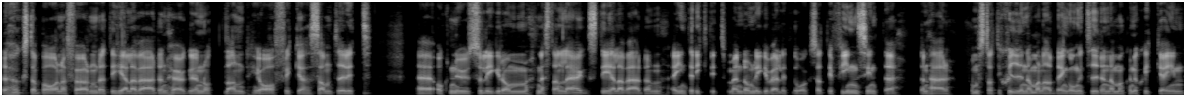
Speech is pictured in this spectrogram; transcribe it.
det högsta barnafödandet i hela världen, högre än något land i Afrika samtidigt. Eh, och nu så ligger de nästan lägst i hela världen, eh, inte riktigt, men de ligger väldigt lågt så att det finns inte den här, de strategierna man hade en gång i tiden när man kunde skicka in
